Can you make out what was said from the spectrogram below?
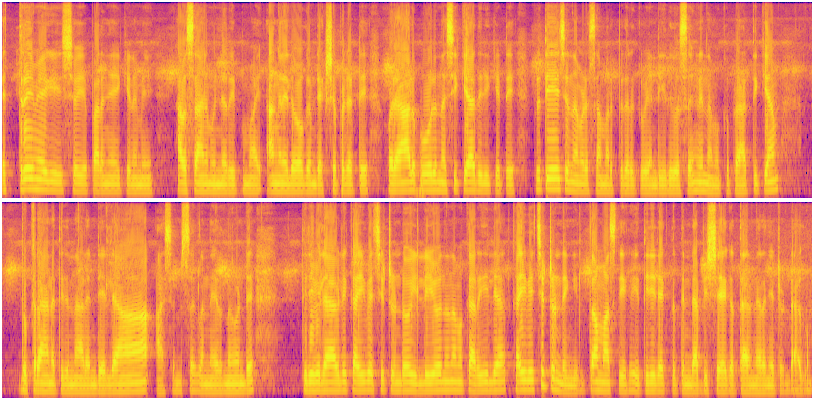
എത്രയും വേഗം ഈശോയെ പറഞ്ഞയക്കണമേ. അവസാന മുന്നറിയിപ്പുമായി അങ്ങനെ ലോകം രക്ഷപ്പെടട്ടെ. ഒരാൾ പോലും നശിക്കാതിരിക്കട്ടെ. പ്രത്യേകിച്ച് നമ്മുടെ സമർപ്പിതർക്ക് വേണ്ടി ഈ ദിവസങ്ങളിൽ നമുക്ക് പ്രാർത്ഥിക്കാം. ദുഃഖാന തിരുനാളിന്റെ എല്ലാ ആശംസകളും നേർന്നുകൊണ്ട് തിരുവിലാവിൽ കൈവച്ചിട്ടുണ്ടോ ഇല്ലയോ എന്ന് നമുക്കറിയില്ല. കൈവച്ചിട്ടുണ്ടെങ്കിൽ തോമാസ് ലീഹ ഈ തിരുരക്തത്തിന്റെ അഭിഷേകത്താൽ നിറഞ്ഞിട്ടുണ്ടാകും.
